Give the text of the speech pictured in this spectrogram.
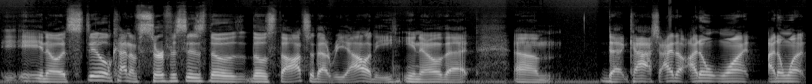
you know it still kind of surfaces those those thoughts or that reality you know that um, that gosh I don't I don't want I don't want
